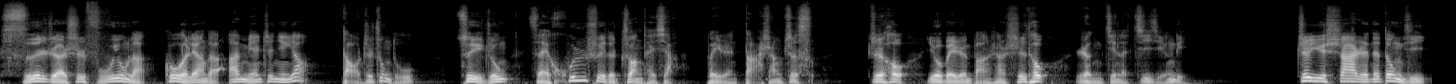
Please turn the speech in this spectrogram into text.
死者是服用了过量的安眠镇静药导致中毒，最终在昏睡的状态下。被人打伤致死，之后又被人绑上石头扔进了机井里。至于杀人的动机，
